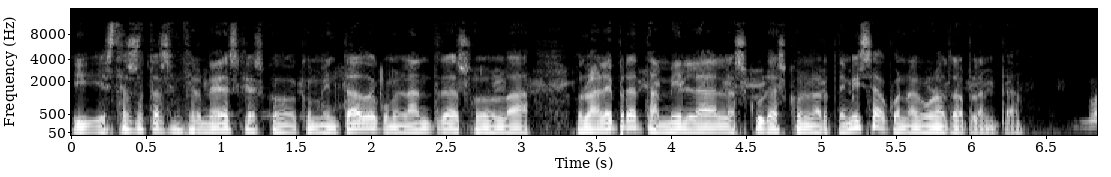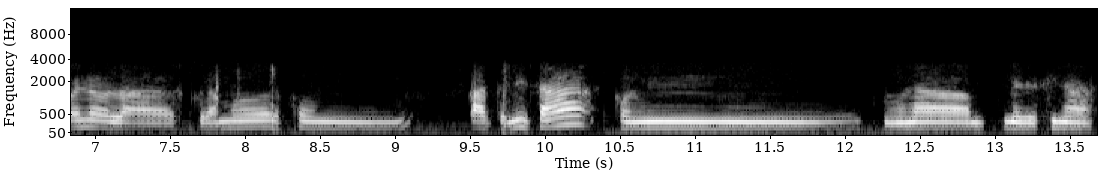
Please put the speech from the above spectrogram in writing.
¿Y estas otras enfermedades que has comentado, como el antras o la, o la lepra, también las curas con la artemisa o con alguna otra planta? Bueno, las curamos con Artemisa con una medicina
